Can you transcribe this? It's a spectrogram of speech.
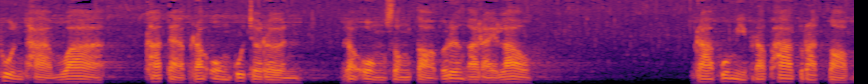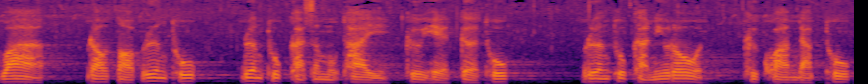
ทูลถามว่าข้าแต่พระองค์ผู้เจริญ พระองค์ทรงตอบเรื่องอะไรเล่า พระผู้มีพระภาคตรัสตอบว่า เราตอบเรื่องทุกข์ เรื่องทุกขสมุทัยคือเหตุเกิดทุกข์ เรื่องทุกขานิโรธคือความดับทุกข์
